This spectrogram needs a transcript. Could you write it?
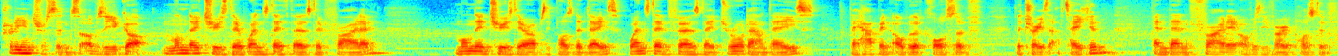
pretty interesting. So obviously you've got Monday, Tuesday, Wednesday, Thursday, Friday. Monday and Tuesday are obviously positive days. Wednesday and Thursday drawdown days. They happen over the course of the trades that I've taken. And then Friday obviously very positive.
